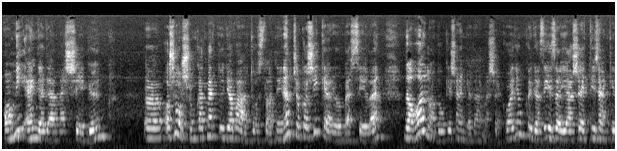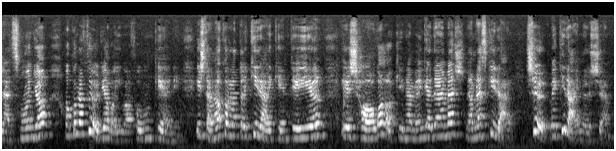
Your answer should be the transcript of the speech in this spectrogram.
A mi engedelmességünk a sorsunkat meg tudja változtatni. Nem csak a sikerről beszélek, de a hajlandók és engedelmesek vagyunk, hogy az Ézaiás 1.19 mondja, akkor a föld javaival fogunk élni. Isten akarata, hogy királyként éljél, és ha valaki nem engedelmes, nem lesz király. Sőt, még királynő sem.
